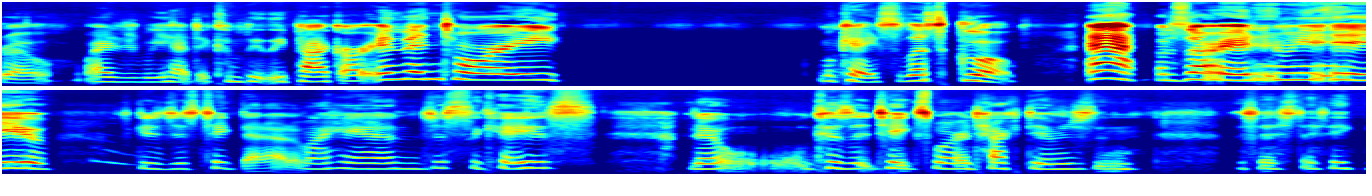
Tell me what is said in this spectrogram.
bro, why did we have to completely pack our inventory? Okay, so let's go. Ah, I'm sorry, I didn't mean to hit you. I gonna just take that out of my hand just in case. I don't, because it takes more attack damage than the fist, I think.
